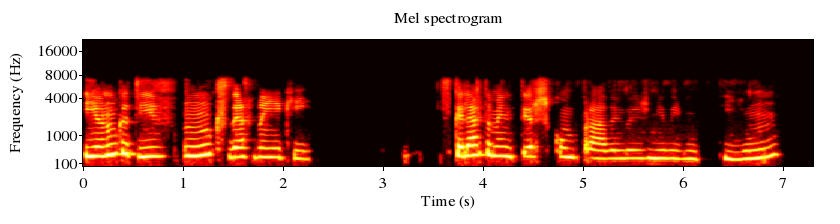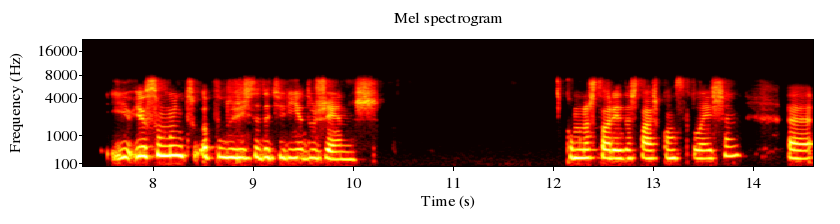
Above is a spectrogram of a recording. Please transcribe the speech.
e eu nunca tive um que se desse bem aqui. Se calhar também teres comprado em 2021, eu, eu sou muito apologista da teoria dos genes. Como na história da Stars Constellation, uh,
